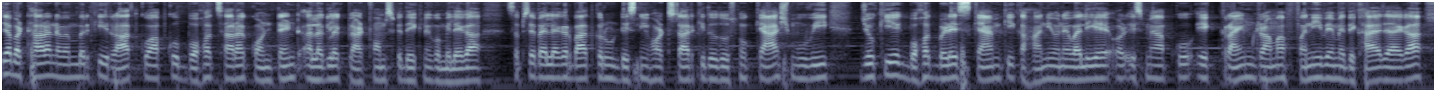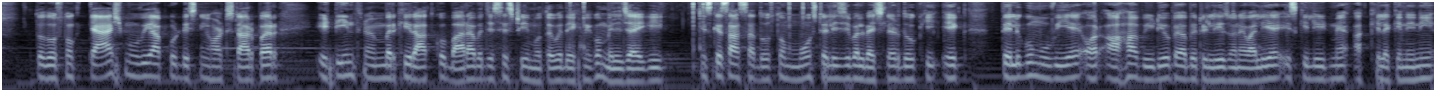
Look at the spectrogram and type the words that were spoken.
जब अट्ठारह नवंबर की रात को आपको बहुत सारा कंटेंट अलग अलग प्लेटफॉर्म्स पे देखने को मिलेगा। सबसे पहले अगर बात करूँ डिस्नी हॉटस्टार की तो दोस्तों कैश मूवी जो कि एक बहुत बड़े स्कैम की कहानी होने वाली है और इसमें आपको एक क्राइम ड्रामा फ़नी वे में दिखाया जाएगा। तो दोस्तों, कैश मूवी आपको डिस्नी हॉटस्टार पर एटीन नवंबर की रात को 12 बजे से स्ट्रीम होते हुए देखने को मिल जाएगी। इसके साथ साथ दोस्तों मोस्ट एलिजिबल बैचलर दो की एक तेलुगु मूवी है और आहा वीडियो पे अभी रिलीज़ होने वाली है। इसकी लीड में अखिल अकिनिनी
